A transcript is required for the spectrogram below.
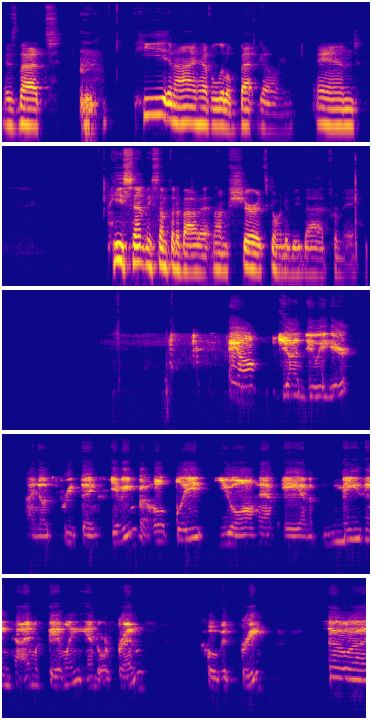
is that he and I have a little bet going, and he sent me something about it, and I'm sure it's going to be bad for me. Hey all, John Dewey here. I know it's pre-Thanksgiving, but hopefully you all have an amazing time with family and or friends, COVID-free. So uh,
